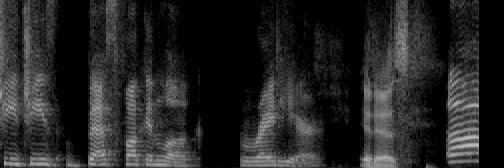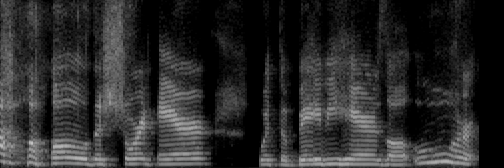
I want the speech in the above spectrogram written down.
Chi Chi's best fucking look right here. It is. Oh, the short hair with the baby hairs all, ooh, her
